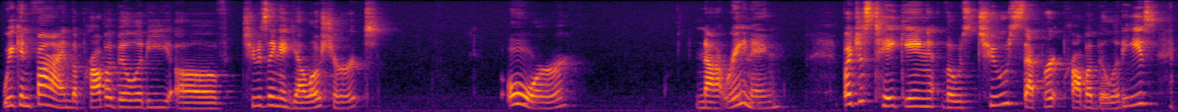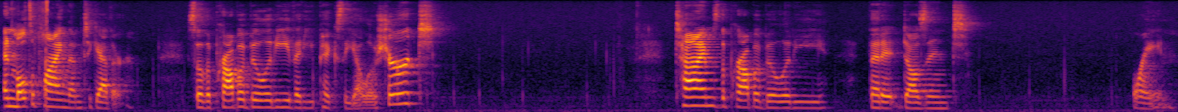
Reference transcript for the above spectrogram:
we can find the probability of choosing a yellow shirt or not raining by just taking those two separate probabilities and multiplying them together. So the probability that he picks a yellow shirt times the probability that it doesn't rain.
